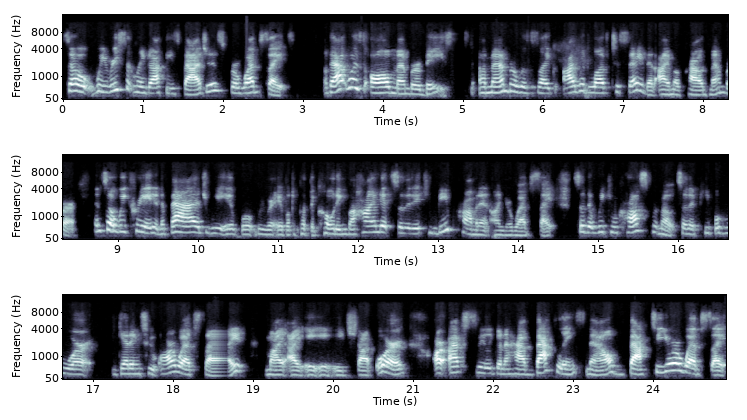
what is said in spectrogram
So, we recently got these badges for websites. That was all member based. A member was like, I would love to say that I'm a proud member. And so we created a badge. We able we were able to put the coding behind it so that it can be prominent on your website, so that we can cross promote, so that people who are getting to our website myiaah.org are actually going to have backlinks now back to your website.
